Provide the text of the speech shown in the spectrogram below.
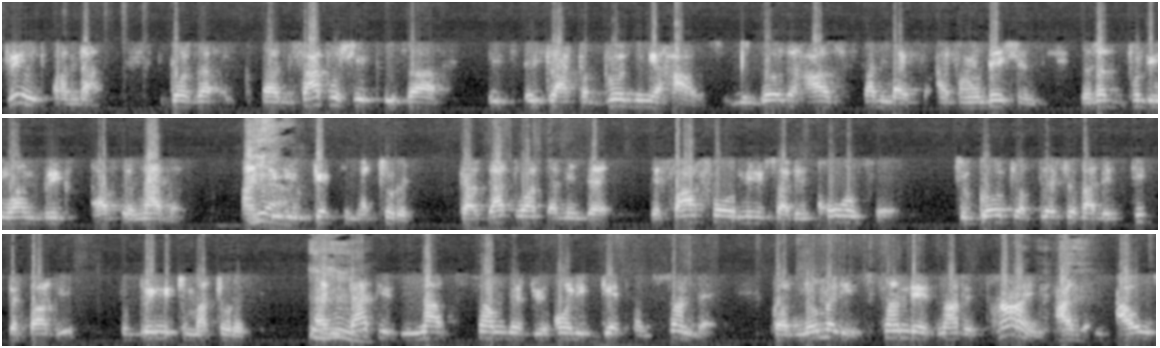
build on that because uh, uh, discipleship is uh, it's, it's like a building a house. You build a house starting by a foundation. You're not putting one brick after another until Yeah. you get to maturity. Because that's what I mean. The the fivefold ministry have been called for to go to a place where they teach the body to bring it to maturity. Mm-hmm. And that is not something that you only get on Sunday. Because normally Sunday is not a time, as I always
